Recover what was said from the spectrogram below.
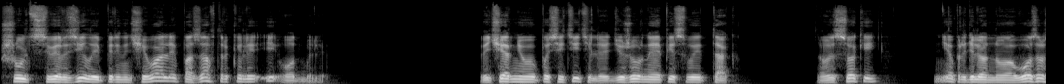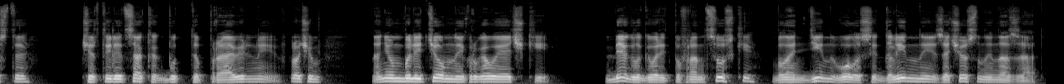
Шульц с Верзилой переночевали, позавтракали и отбыли. Вечернего посетителя дежурный описывает так. Высокий, неопределенного возраста, черты лица как будто правильные, впрочем, на нем были темные круговые очки. Бегло говорит по-французски, блондин, волосы длинные, зачесаны назад.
